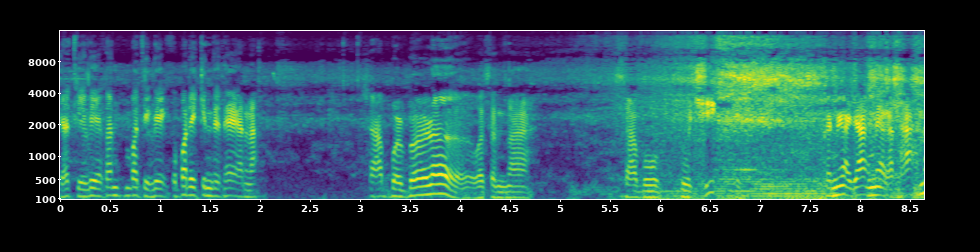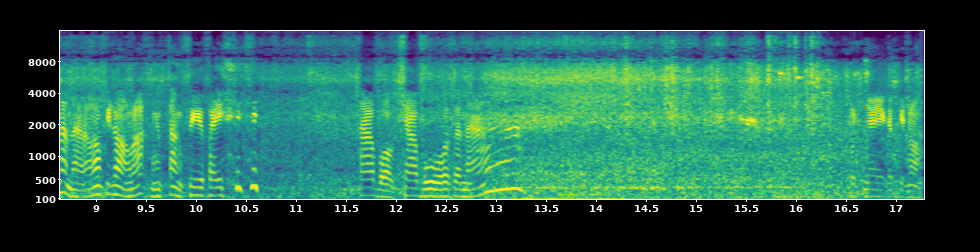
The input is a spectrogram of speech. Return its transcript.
เดี๋ยวถือเลขกันบ่ถือเลขก็บ่ได้กินแท้ๆละชาบูเบอร์เลอร์วาสนมาชาบูซูชิก็เนื้อย่างเนื้อกระทะนั่นน่ะเนาะพี่น้องเนาะตั้งซื้อไป ชาบอกชาบูโฆษณารถใหญ่กับพี่น้อง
